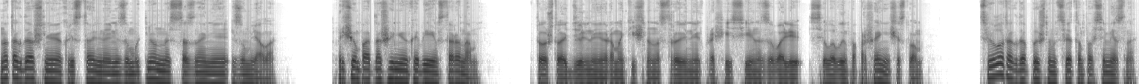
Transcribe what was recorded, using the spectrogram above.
но тогдашняя кристальная незамутненность сознания изумляла. Причем по отношению к обеим сторонам. То, что отдельные романтично настроенные к профессии называли силовым попрошайничеством, свело тогда пышным цветом повсеместно.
